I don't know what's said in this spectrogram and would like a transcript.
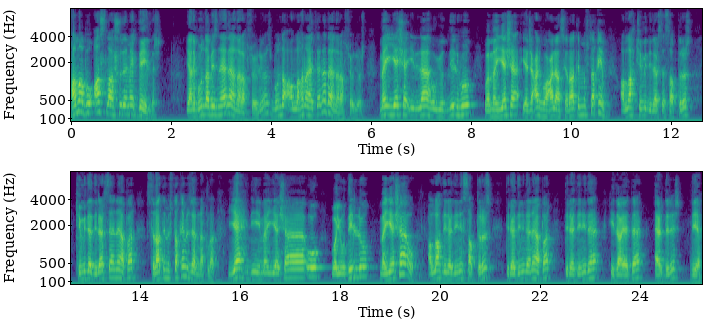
Ama bu asla şu demek değildir. Yani bunu da biz neye dayanarak söylüyoruz? Bunu da Allah'ın ayetlerine dayanarak söylüyoruz. Men yeşe illahu yudlilhu ve men yeşe yec'alhu ala siratin mustakim. Allah kimi dilerse saptırır, kimi de dilerse ne yapar? Sırat-ı müstakim üzerine kılar. Yehdi men yeşâ'u ve yudillu men yeşâ'u. Allah dilediğini saptırır, dilediğini de ne yapar? Dilediğini de hidayete erdirir diye.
